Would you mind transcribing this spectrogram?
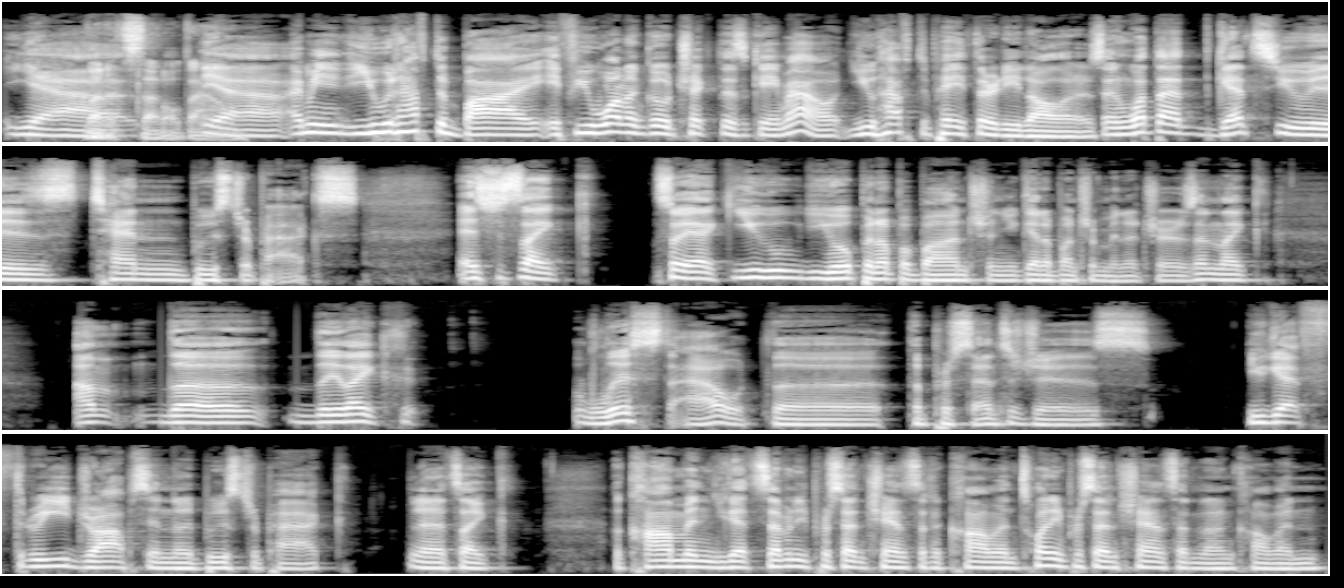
yeah. let it settle down. yeah. I mean you would have to buy if you want to go check this game out you have to pay $30 and what that gets you is 10 booster packs. It's just like so like you you open up a bunch and you get a bunch of miniatures. And like um the they like list out the the percentages. You get three drops in a booster pack. And it's like a common you get 70% chance at a common 20% chance at an uncommon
